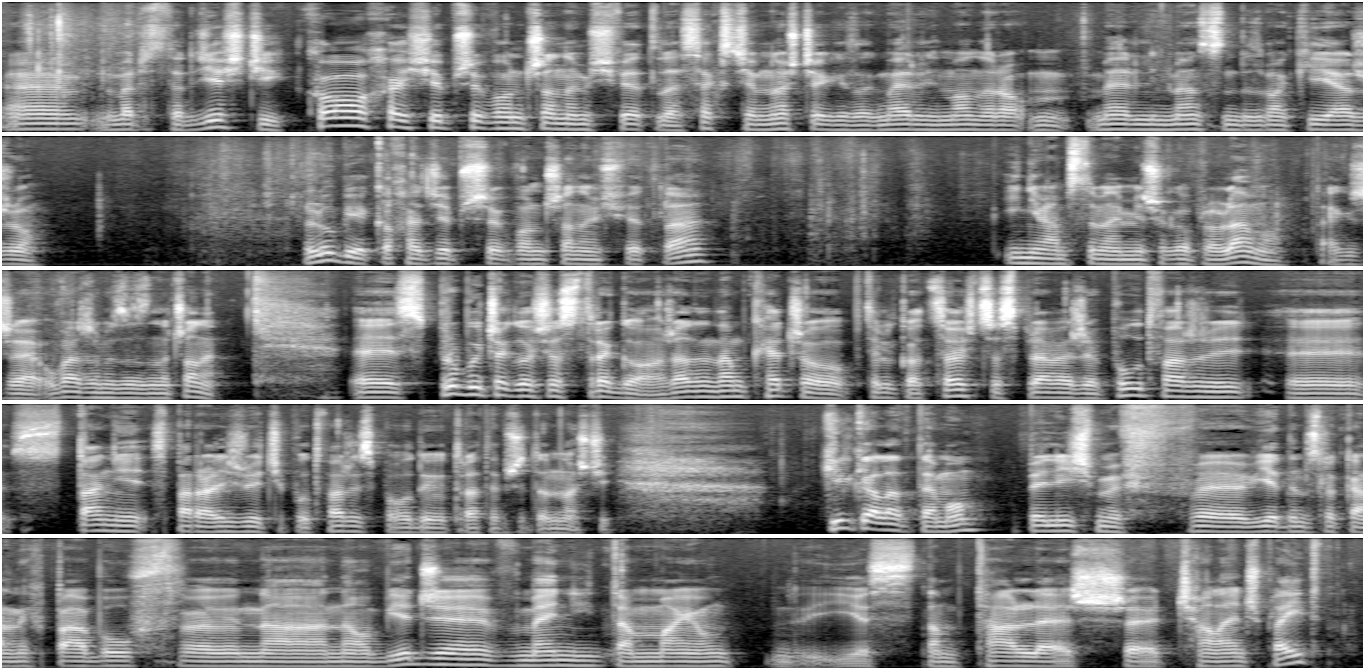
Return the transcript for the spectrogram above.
E, numer 40. Kochaj się przy włączonym świetle. Seks w ciemnościach jest jak Marilyn Monroe, Marilyn Manson bez makijażu. Lubię kochać się przy włączonym świetle i nie mam z tym najmniejszego problemu, także uważam zaznaczone. E, spróbuj czegoś ostrego, żaden tam ketchup, tylko coś, co sprawia, że pół twarzy e, stanie, sparaliżuje ci pół twarzy, spowoduje utratę przytomności. Kilka lat temu byliśmy w jednym z lokalnych pubów e, na, na obiedzie. W menu tam mają, jest tam talerz challenge plate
